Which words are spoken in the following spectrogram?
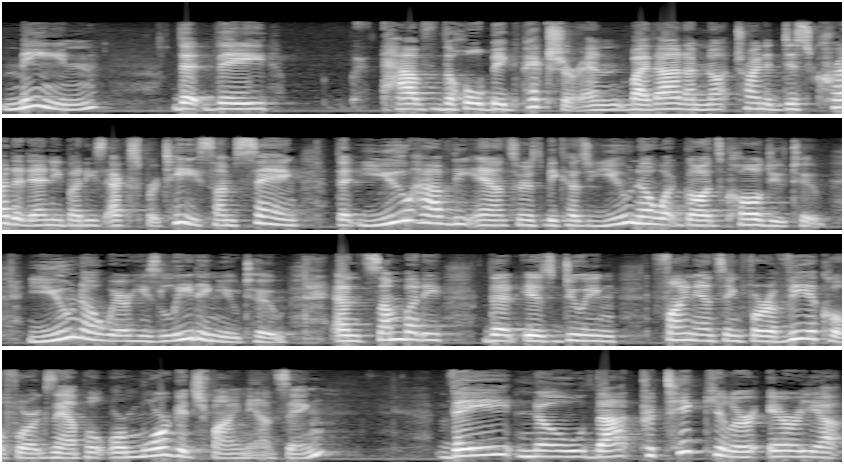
mean that they have the whole big picture. And by that, I'm not trying to discredit anybody's expertise. I'm saying that you have the answers because you know what God's called you to. You know where He's leading you to. And somebody that is doing financing for a vehicle, for example, or mortgage financing, they know that particular area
